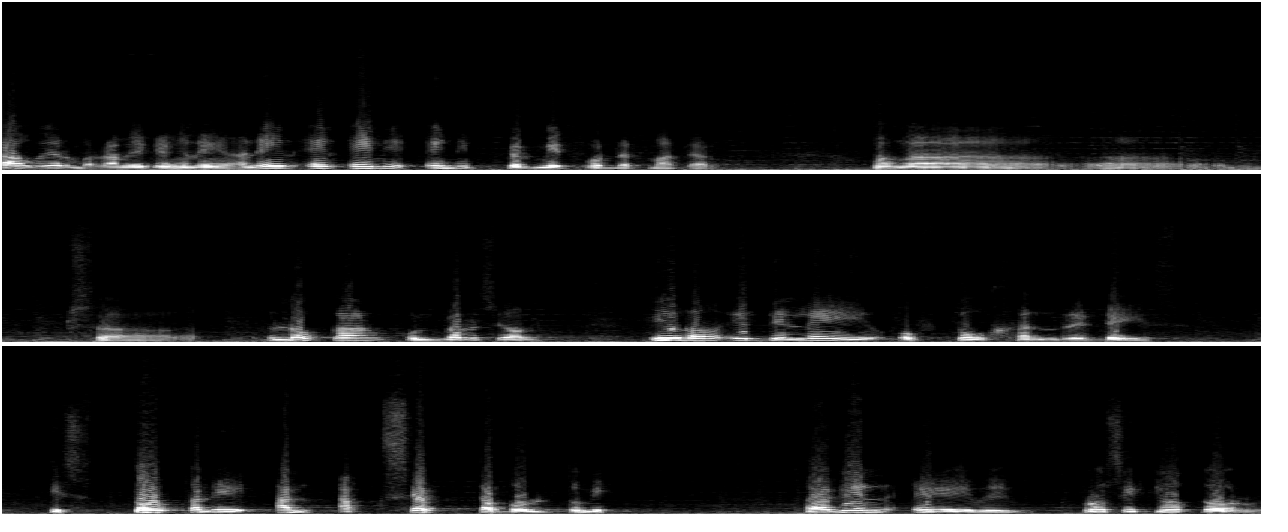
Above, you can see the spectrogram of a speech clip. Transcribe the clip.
tower, marami kayong hiningi. And any, any, any, permit for that matter. Mga ah, sa local conversion, you know, a delay of 200 days is totally unacceptable to me. I've been a prosecutor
